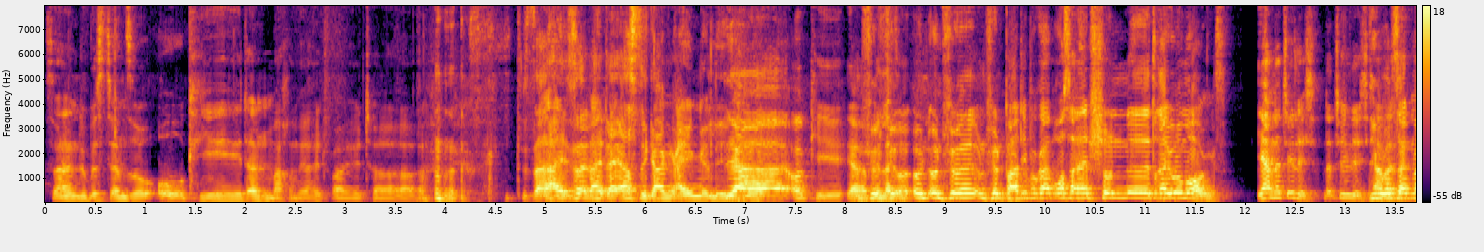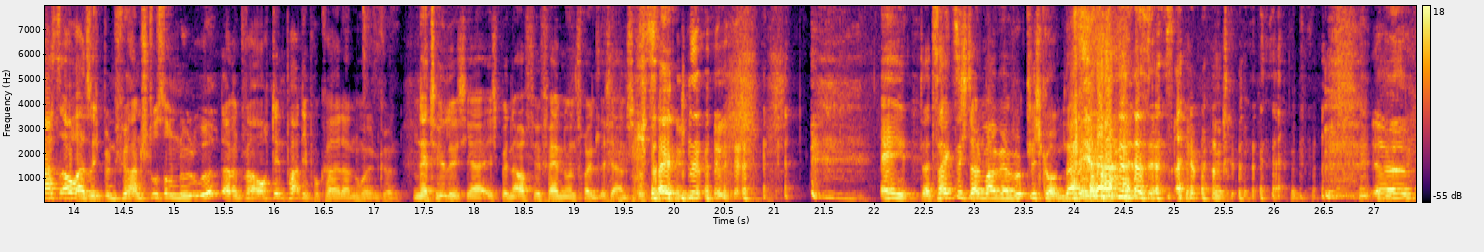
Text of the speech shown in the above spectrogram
Sondern du bist dann so, okay, dann machen wir halt weiter. das ist halt, halt der erste Gang eingelegt. Ja, ne? okay. Ja, und, für, für, und, und, für, und für einen Partypokal brauchst du halt schon äh, 3 Uhr morgens. Ja, natürlich, natürlich. Die aber Uhrzeit macht's auch. Also ich bin für Anstoß um 0 Uhr, damit wir auch den Partypokal dann holen können. Natürlich, ja. Ich bin auch für fanunfreundliche Anstoßzeiten. Ey, da zeigt sich dann mal, wer wirklich kommt. Ne? das ist einfach. ähm,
